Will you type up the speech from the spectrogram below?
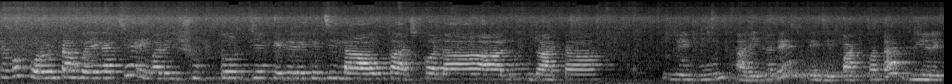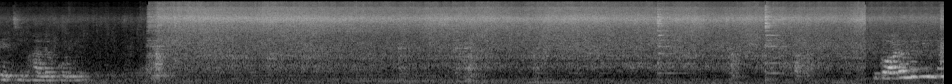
দেখো, ফোড়নটা হয়ে গেছে। এবার এই শুক্তোর যে কেটে রেখেছি, লাউ, কাঁচকলা, আলু, ডাঁটা, বেগুন, আর এখানে এই যে পাট পাতা ধুয়ে রেখেছি ভালো করে। গরমে কিন্তু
